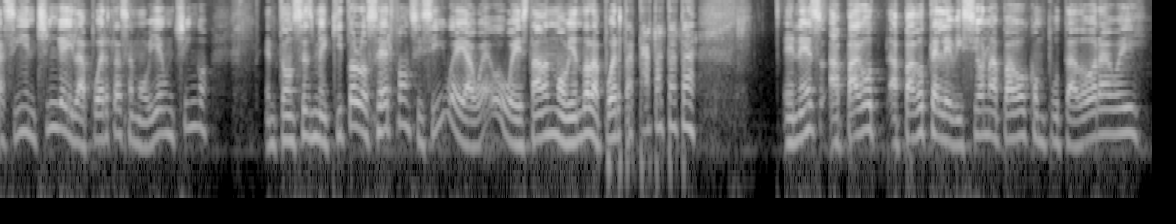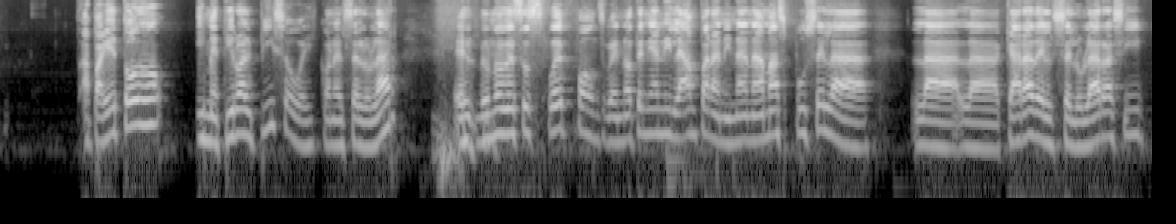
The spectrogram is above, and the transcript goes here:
así en chinga y la puerta se movía un chingo. Entonces me quito los headphones y sí, güey, a huevo, güey. Estaban moviendo la puerta, ta, ta, ta, ta. En eso, apago, apago televisión, apago computadora, güey. Apagué todo y me tiro al piso, güey, con el celular. De uno de esos flip phones, güey. No tenía ni lámpara ni nada. Nada más puse la, la, la cara del celular así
